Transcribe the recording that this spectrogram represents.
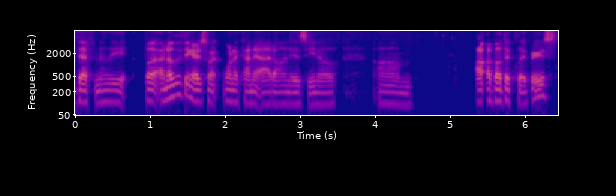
Definitely. But another thing I just want, want to kind of add on is, you know, um, about the Clippers,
